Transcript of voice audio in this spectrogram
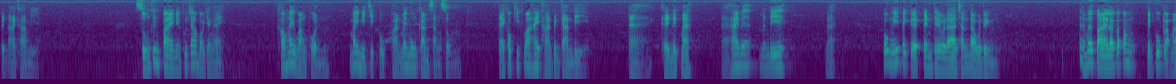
เป็นอาคามี สูงขึ้นไปเนี่ยผู้เจ้าบอกยังไง เขาไม่หวังผล ไม่มีจิตผูกพัน ไม่มุ่งการสั่งสม แต่เขาคิดว่าให้ทานเป็นการดี อ่า เคยนึกไหมอ่า ให้มันดี นะ พวกนี้ไปเกิดเป็นเทวดาชั้นดาวดึง แต่เมื่อตายแล้วก็ต้องเป็นผู้กลับมา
